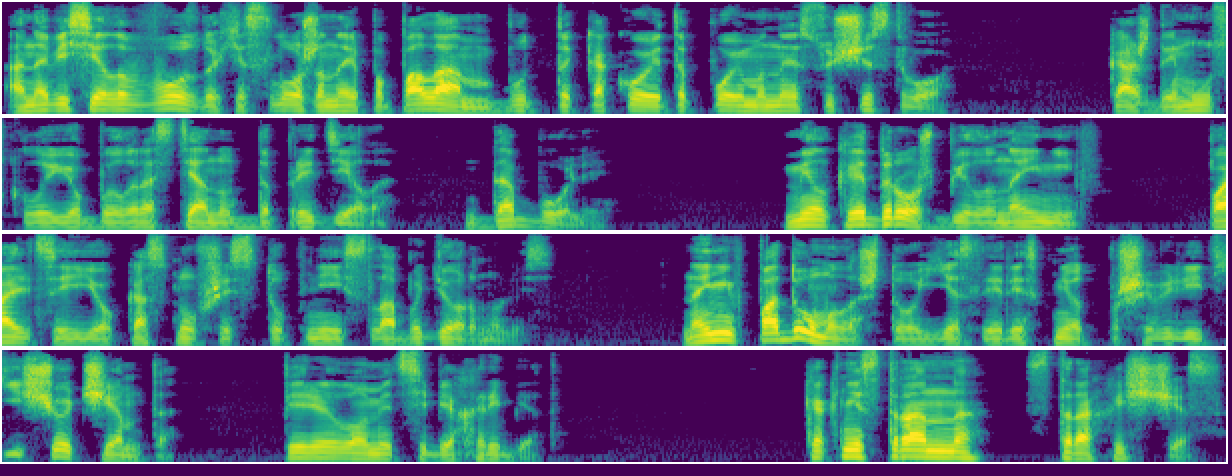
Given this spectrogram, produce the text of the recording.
Она висела в воздухе, сложенная пополам, будто какое-то пойманное существо. Каждый мускул ее был растянут до предела, до боли. Мелкая дрожь била Найниф. Пальцы ее, коснувшись ступней, слабо дернулись. Найниф подумала, что если рискнет пошевелить еще чем-то, переломит себе хребет. Как ни странно, страх исчез.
